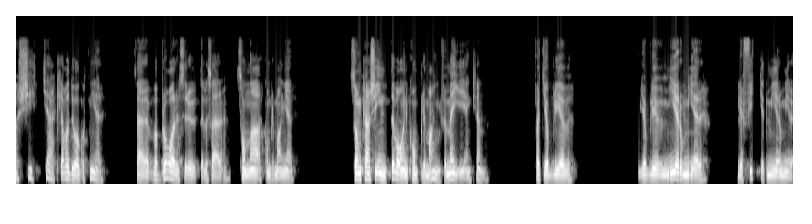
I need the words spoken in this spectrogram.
ah shit, jäklar vad du har gått ner. Så här, vad bra du ser ut, eller så här, sådana komplimanger. Som kanske inte var en komplimang för mig egentligen. För att jag blev, jag blev mer och mer eller jag fick ett mer och mer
